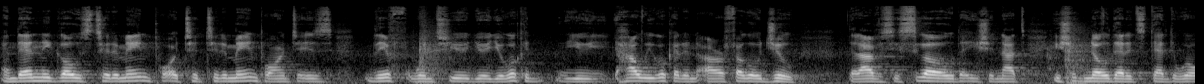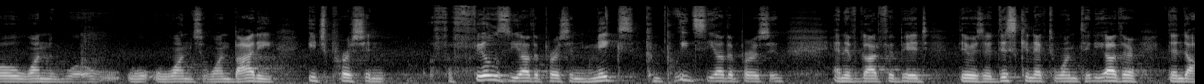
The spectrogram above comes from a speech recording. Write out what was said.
and then he goes to the main part. To, to the main part is if once you, you you look at you how we look at an, our fellow Jew that obviously slow that you should not you should know that it's that we're all one one one body each person fulfills the other person, makes, completes the other person. And if, God forbid, there is a disconnect one to the other, then the,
